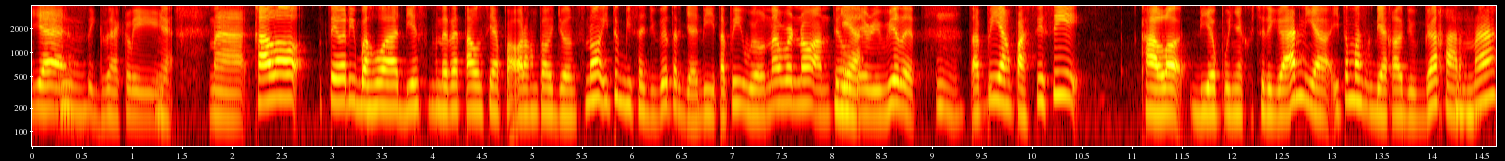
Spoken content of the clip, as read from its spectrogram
yeah, yes, exactly. Yeah. Nah, kalau teori bahwa dia sebenarnya tahu siapa orang tua Jon Snow itu bisa juga terjadi, tapi we'll never know until Yeah. they reveal it. Hmm. Tapi yang pasti sih kalau dia punya kecurigaan ya itu masuk di akal juga karena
